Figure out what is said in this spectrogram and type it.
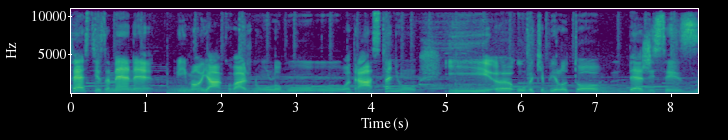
fest je za mene imao jako važnu ulogu u odrastanju i e, uvek je bilo to, beži se iz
